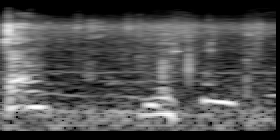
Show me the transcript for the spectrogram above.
这。嗯。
